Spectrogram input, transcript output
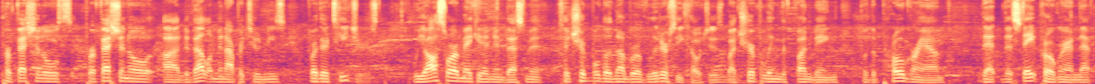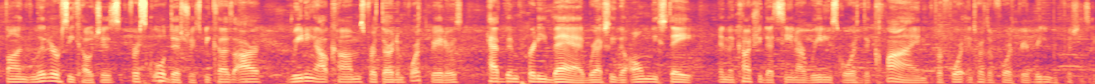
professionals, professional uh, development opportunities for their teachers. We also are making an investment to triple the number of literacy coaches by tripling the funding for the program that the state program that funds literacy coaches for school districts because our reading outcomes for third and fourth graders have been pretty bad. We're actually the only state in the country that's seen our reading scores decline for fourth, in terms of fourth grade reading proficiency.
